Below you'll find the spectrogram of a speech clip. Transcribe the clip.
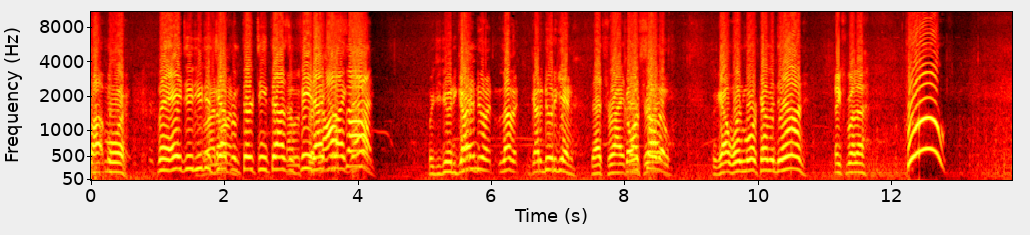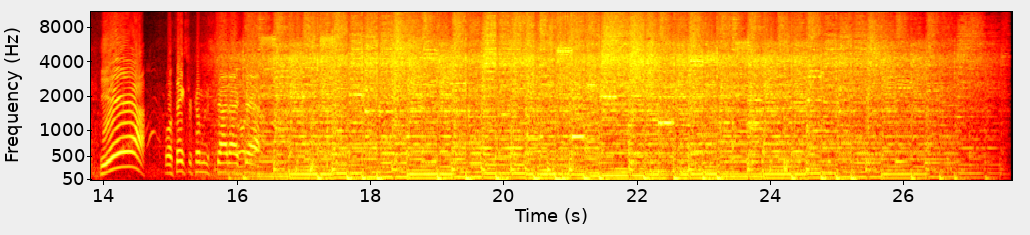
lot more. But hey, dude, you right just jumped on. from 13,000 feet. How'd you awesome. like that? Would you do it again? Gotta do it. Love it. Gotta do it again. That's right. Going that's solo. Right. We got one more coming down. Thanks, brother. Woo! Yeah. Well, thanks for coming to Skydive Taft.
